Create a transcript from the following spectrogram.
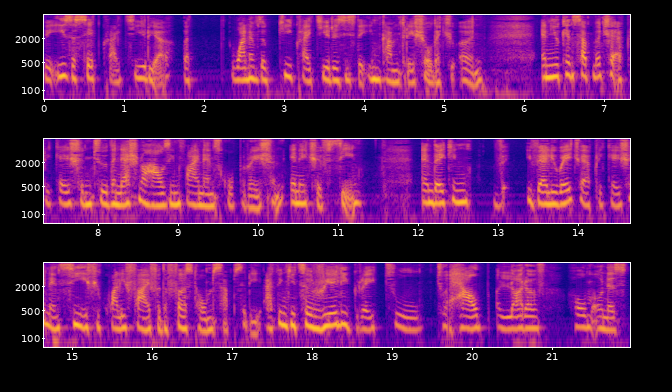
There is a set criteria, but one of the key criteria is the income threshold that you earn. And you can submit your application to the National Housing Finance Corporation, NHFC and they can v- evaluate your application and see if you qualify for the first home subsidy. I think it's a really great tool to help a lot of homeowners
